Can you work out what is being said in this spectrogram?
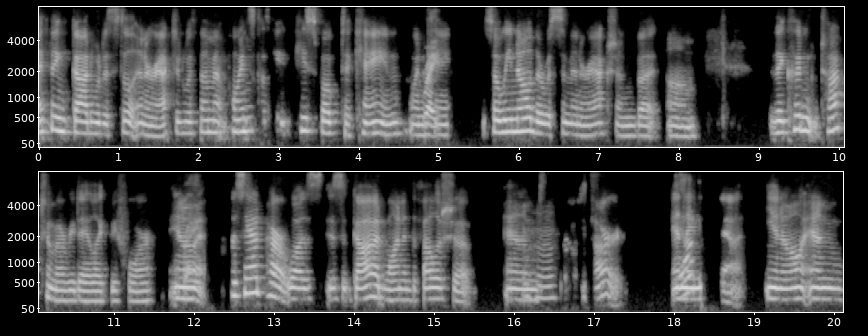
I think God would have still interacted with them at points because mm-hmm. he, he spoke to Cain when right. Cain. So we know there was some interaction, but um, they couldn't talk to him every day like before. You know, right. the sad part was is God wanted the fellowship and mm-hmm. his heart, and yeah. they knew that. You know, and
